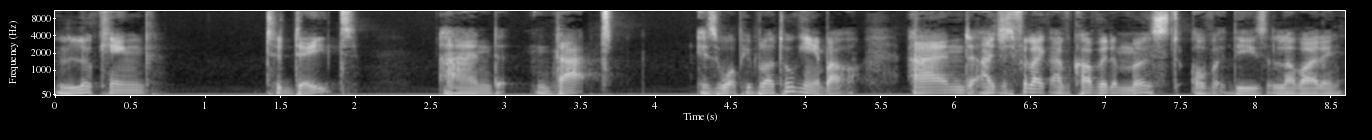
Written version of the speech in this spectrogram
looking to date. And that is what people are talking about. And I just feel like I've covered most of these Love Island.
